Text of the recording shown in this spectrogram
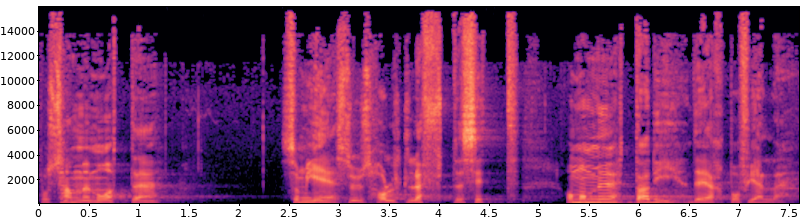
På samme måte som Jesus holdt løftet sitt om å møte de der på fjellet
